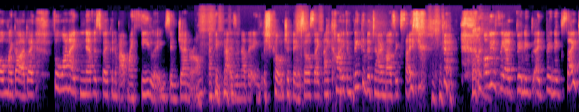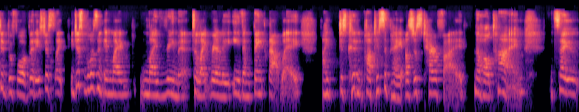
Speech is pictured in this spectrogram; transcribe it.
oh my god like for one i'd never spoken about my feelings in general. I think that is another english culture thing. So i was like i can't even think of the time i was excited. Obviously i'd been i'd been excited before but it's just like it just wasn't in my my remit to like really even think that way. I just couldn't participate. I was just terrified the whole time so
